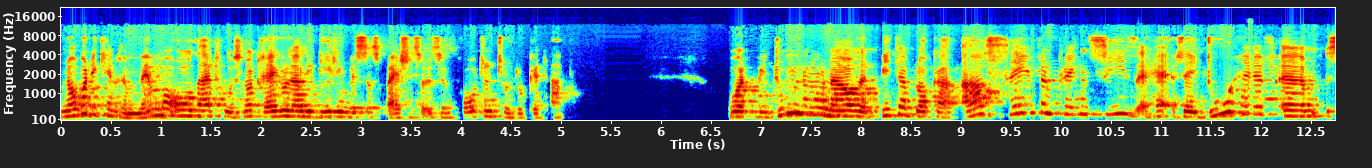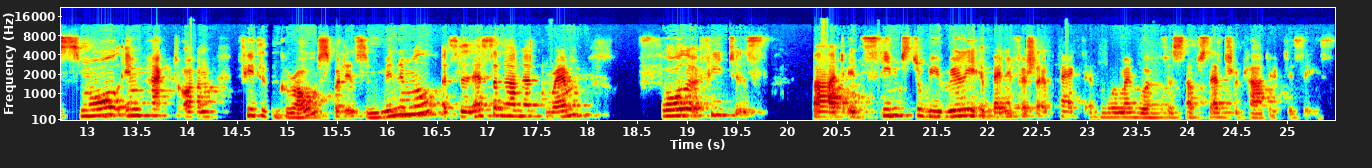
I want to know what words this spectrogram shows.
Nobody can remember all that who is not regularly dealing with this patient, so it's important to look it up. What we do know now that beta blocker are safe in pregnancy. They, they do have um, a small impact on fetal growth, but it's minimal. It's less than 100 gram for the fetus, but it seems to be really a beneficial effect in women who have a substantial cardiac disease.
